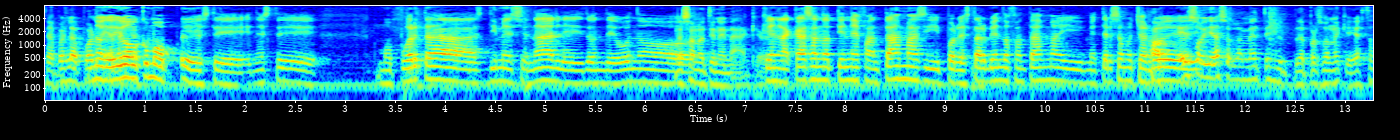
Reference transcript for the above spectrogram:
Después la puerta No, yo la digo casa- como este, en este, como puertas dimensionales donde uno... Eso no tiene nada que ver. que en la casa no tiene fantasmas y por estar viendo fantasmas y meterse mucho No, rollo eso ya solamente es la persona que ya está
